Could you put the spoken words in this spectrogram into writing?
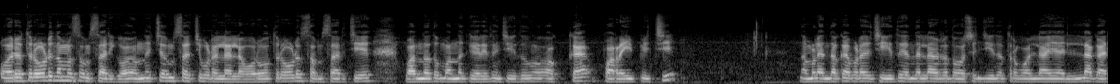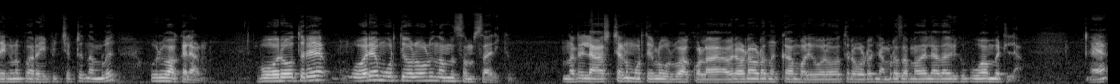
ഓരോരുത്തരോട് നമ്മൾ സംസാരിക്കുക ഒന്നിച്ച് സംസാരിച്ച് കൂടല്ലല്ല ഓരോരുത്തരോട് സംസാരിച്ച് വന്നതും വന്ന് കയറിയതും ചെയ്തതും ഒക്കെ പറയിപ്പിച്ച് നമ്മൾ എന്തൊക്കെ ഇവിടെ ചെയ്ത് എന്തെല്ലാം അവരുടെ ദോഷം ചെയ്ത് എത്ര കൊല്ലായ എല്ലാ കാര്യങ്ങളും പറയിപ്പിച്ചിട്ട് നമ്മൾ ഒഴിവാക്കലാണ്. അപ്പോൾ ഓരോരുത്തരെ ഓരോ മൂർത്തികളോടും നമ്മൾ സംസാരിക്കും. എന്നിട്ട് ലാസ്റ്റാണ് മൂർത്തികൾ ഒഴിവാക്കുള്ള. അവരോട് അവിടെ നിൽക്കാൻ പറയും. ഓരോരുത്തരോടും നമ്മുടെ സമ്മതം ഇല്ലാതെ അവർക്ക് പോകാൻ പറ്റില്ല. ഏഹ്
